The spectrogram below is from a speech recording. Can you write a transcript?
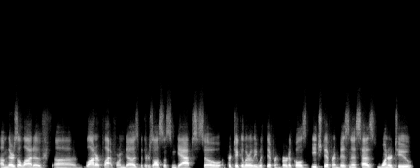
Um, there's a lot of uh, a lot our platform does, but there's also some gaps. So particularly with different verticals, each different business has one or two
